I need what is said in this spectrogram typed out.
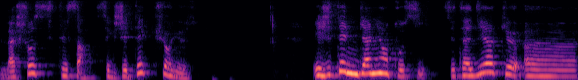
la chose, c'était ça, c'est que j'étais curieuse. Et j'étais une gagnante aussi. C'est-à-dire que euh,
